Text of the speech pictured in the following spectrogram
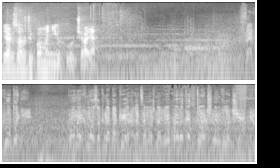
як завжди, по мені влучає. Загублені. У них мозок на бакир, але це можна виправити точним влучанням.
